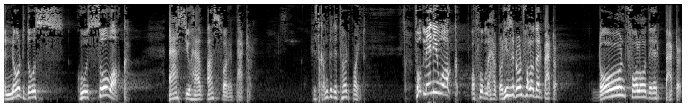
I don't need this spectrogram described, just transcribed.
And note those who so walk as you have us for a pattern. He's come to the third point. For many walk of whom I have told. He said, don't follow their pattern. Don't follow their pattern.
